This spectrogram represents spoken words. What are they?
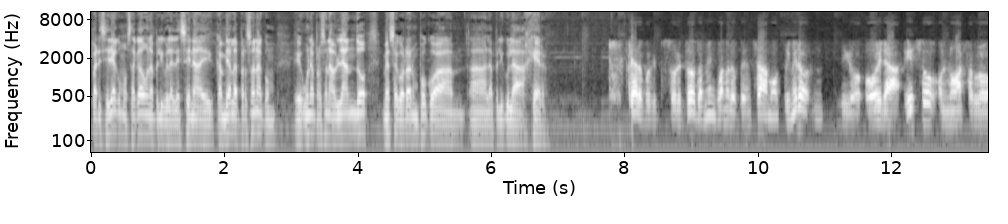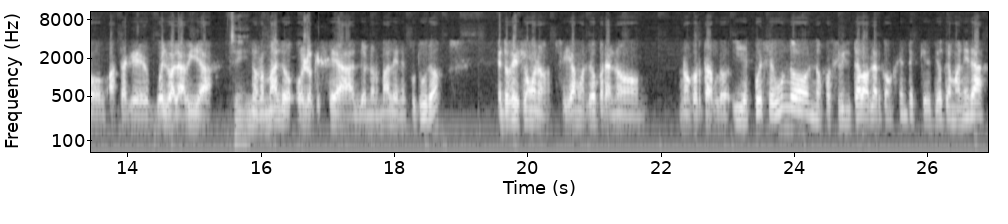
parecería como sacado de una película, la escena de cambiar la persona con una persona hablando, me hace acordar un poco a, a la película Her. Claro, porque sobre todo también cuando lo pensamos, primero digo, o era eso o no hacerlo hasta que vuelva a la vida Normal o, o lo que sea lo normal en el futuro. Entonces dijimos, bueno, sigámoslo para no, no cortarlo. Y después, segundo, nos posibilitaba hablar con gente que de otra manera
